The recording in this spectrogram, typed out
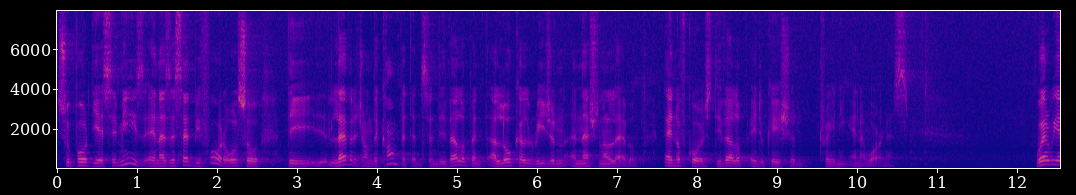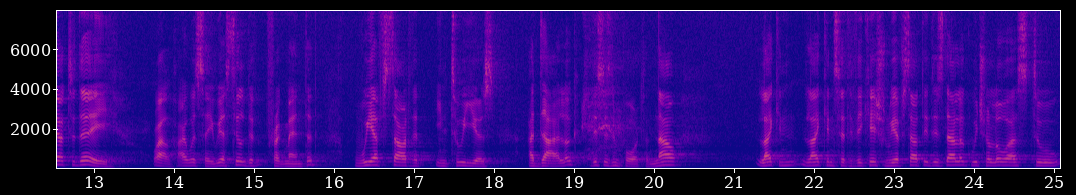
support the SMEs, and as I said before, also the leverage on the competence and development at local, region, and national level and of course, develop education, training, and awareness. Where we are today, well, I would say we are still fragmented. We have started in two years a dialogue. This is important. Now, like in, like in certification, we have started this dialogue which allow us to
